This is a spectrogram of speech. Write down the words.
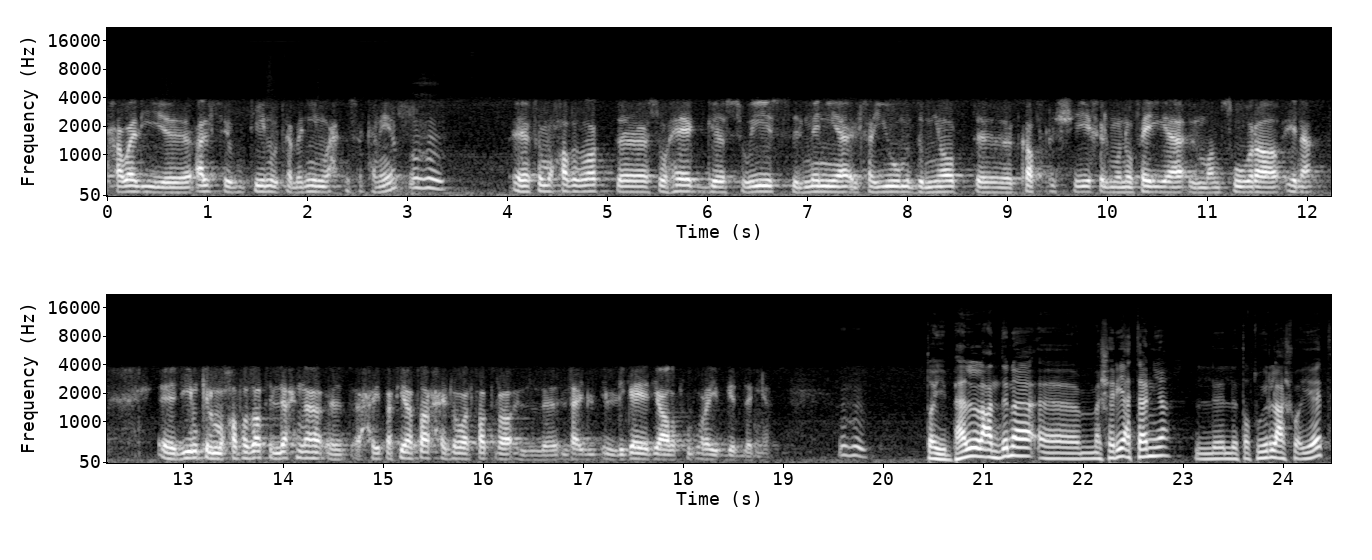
حوالي 1280 وحدة سكنية. في محافظات سوهاج السويس المنيا الفيوم دمياط كفر الشيخ المنوفية المنصورة قنا دي يمكن المحافظات اللي إحنا هيبقى فيها طرح اللي هو الفترة اللي جاية دي على طول قريب جدا يعني. طيب هل عندنا مشاريع تانية لتطوير العشوائيات؟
